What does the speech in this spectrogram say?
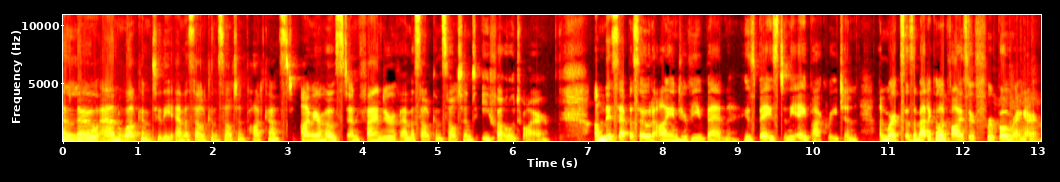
Hello and welcome to the MSL Consultant podcast. I'm your host and founder of MSL Consultant, Aoife O'Dwyer. On this episode, I interview Ben, who's based in the APAC region and works as a medical advisor for Boehringer.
